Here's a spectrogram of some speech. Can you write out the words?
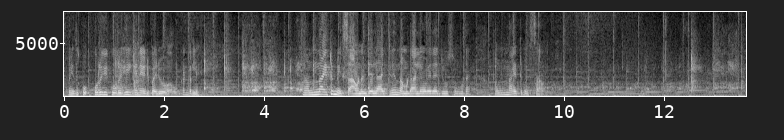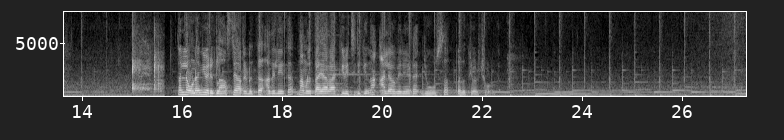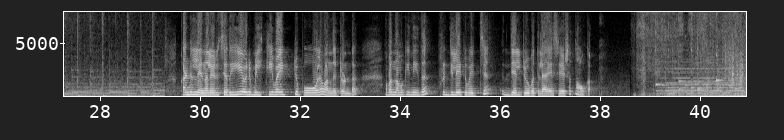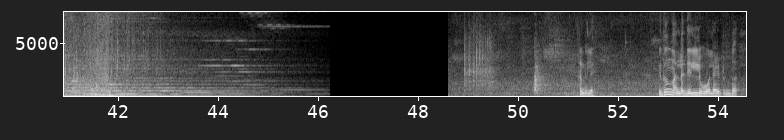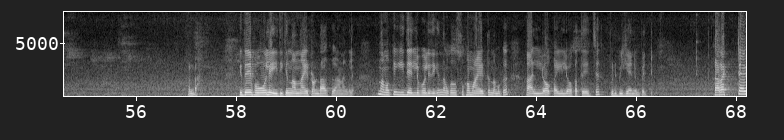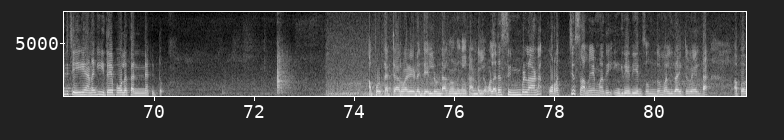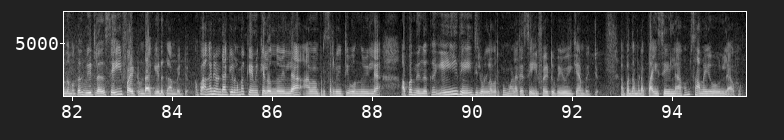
ഇത് കുറുകി കുറുകി ഇങ്ങനെ ഒരു പരുവമാവും കണ്ടല്ലേ? നന്നായിട്ട് മിക്സ് ആവണം. ജലാറ്റിനും നമ്മുടെ അലോവേര ജ്യൂസും കൂടെ നന്നായിട്ട് മിക്സ് ആവണം. നല്ല ഉണങ്ങിയ ഒരു ഗ്ലാസ് ജാർ എടുക്കുക. അതിലേക്ക് നമ്മൾ തയ്യാറാക്കി വെച്ചിരിക്കുന്ന അലോവേരയുടെ ജ്യൂസ് പതുക്കി ഒഴിച്ചു കൊടുക്കുക. കണ്ടില്ലേ? നല്ലൊരു ചെറിയ ഒരു മിൽക്കി വൈറ്റ് പോലെ വന്നിട്ടുണ്ട്. അപ്പം നമുക്കിനി ഇത് ഫ്രിഡ്ജിലേക്ക് വെച്ച് ജെൽ രൂപത്തിലായ ശേഷം നോക്കാം. കണ്ടില്ലേ? ഇതും നല്ല ജെല്ല് പോലായിട്ടുണ്ട് കണ്ട? ഇതേപോലെ ഇരിക്കും നന്നായിട്ട് ഉണ്ടാക്കുകയാണെങ്കിൽ നമുക്ക് ഈ ജെല്ല് പോലെ ഇരിക്കും നമുക്ക് സുഖമായിട്ട് നമുക്ക് കാലിലോ കയ്യിലോ ഒക്കെ തേച്ച് പിടിപ്പിക്കാനും പറ്റും. കറക്റ്റായിട്ട് ചെയ്യുകയാണെങ്കിൽ ഇതേപോലെ തന്നെ കിട്ടും. അപ്പോൾ കറ്റാർ വാഴയുടെ ജെല്ലുണ്ടാക്കുന്നത് നിങ്ങൾ കണ്ടല്ലോ. വളരെ സിമ്പിളാണ്. കുറച്ച് സമയം മതി. ഇൻഗ്രീഡിയൻസ് ഒന്നും വലുതായിട്ട് വേണ്ട. അപ്പം നമുക്ക് വീട്ടിലത് സേഫായിട്ട് ഉണ്ടാക്കിയെടുക്കാൻ പറ്റും. അപ്പോൾ അങ്ങനെ ഉണ്ടാക്കിയെടുക്കുമ്പോൾ കെമിക്കലൊന്നുമില്ല പ്രിസർവേറ്റീവ് ഒന്നുമില്ല. അപ്പം നിങ്ങൾക്ക് ഏത് ഏജിലുള്ളവർക്കും വളരെ സേഫായിട്ട് ഉപയോഗിക്കാൻ പറ്റും. അപ്പം നമ്മുടെ പൈസയും ലാഭം സമയവും ലാഭം.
